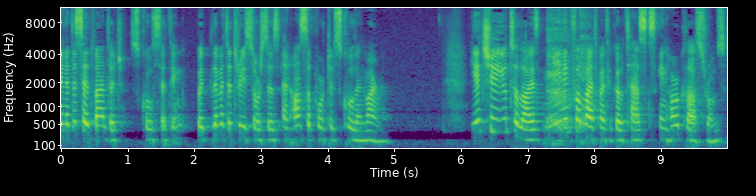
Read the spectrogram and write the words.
in a disadvantaged school setting with limited resources and unsupportive school environment. Yet she utilized meaningful mathematical tasks in her classrooms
